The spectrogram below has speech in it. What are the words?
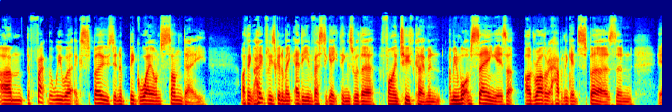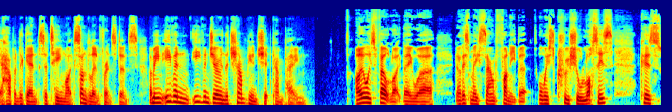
Um, the fact that we were exposed in a big way on Sunday, I think hopefully is going to make Eddie investigate things with a fine tooth comb. And I mean, what I'm saying is, I'd rather it happen against Spurs than it happened against a team like Sunderland, for instance. I mean, even even during the Championship campaign, I always felt like they were. Now, this may sound funny, but almost crucial losses. Because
